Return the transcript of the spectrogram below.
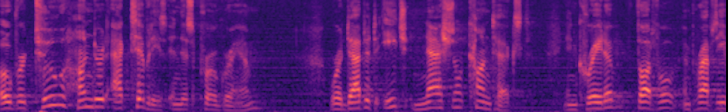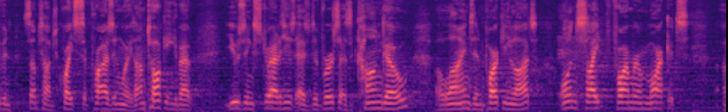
Over 200 activities in this program were adapted to each national context in creative, thoughtful, and perhaps even sometimes quite surprising ways. I'm talking about using strategies as diverse as conga, lines in parking lots, on site farmer markets, Uh,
